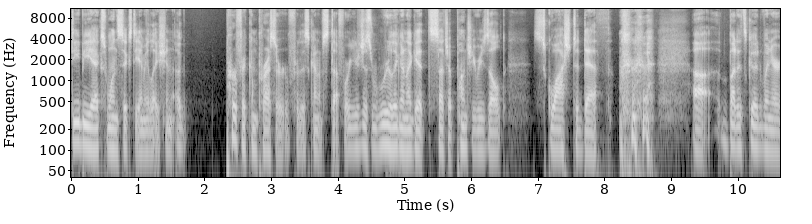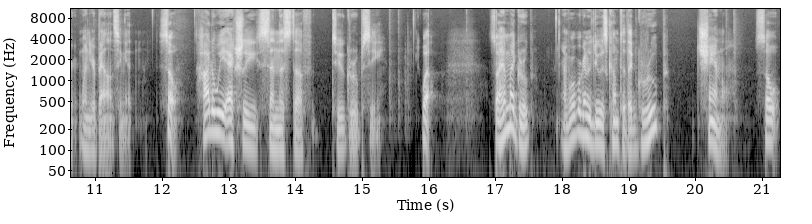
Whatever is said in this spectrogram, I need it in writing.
DBX 160 emulation, a perfect compressor for this kind of stuff where you're just really going to get such a punchy result squashed to death. uh, but it's good when you're when you're balancing it. So, how do we actually send this stuff to Group C? So I have my group, and what we're going to do is come to the group channel. So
